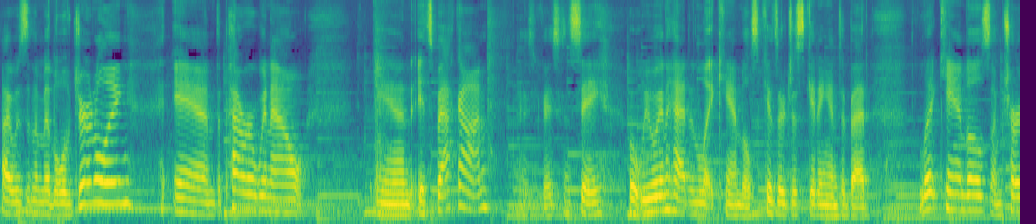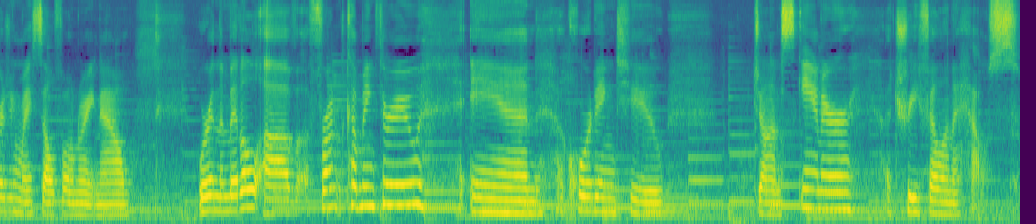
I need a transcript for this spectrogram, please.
I was in the middle of journaling and the power went out and it's back on, as you guys can see. But we went ahead and lit candles. Kids are just getting into bed. Lit candles. I'm charging my cell phone right now. We're in the middle of a front coming through, and according to John's scanner, a tree fell in a house.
